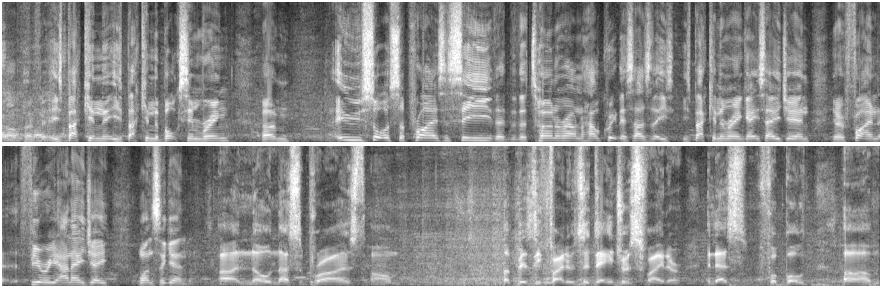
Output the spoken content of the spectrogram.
Oh, perfect. He's back in the he's back in the boxing ring. Um, are you sort of surprised to see the, the, the turnaround and how quick this has that he's, he's back in the ring against AJ and you know fighting Fury and AJ once again? Uh, no, not surprised. Um, a busy fighter is a dangerous fighter, and that's for both um,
